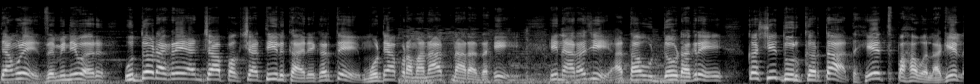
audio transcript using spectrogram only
त्यामुळे जमिनीवर उद्धव ठाकरे यांच्या पक्षातील कार्यकर्ते मोठ्या प्रमाणात नाराज आहे. ही नाराजी आता उद्धव ठाकरे कशी दूर करतात हेच पाहावं लागेल.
